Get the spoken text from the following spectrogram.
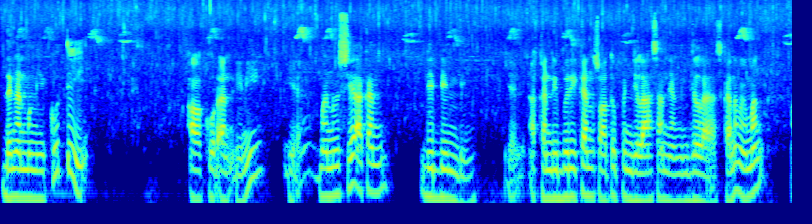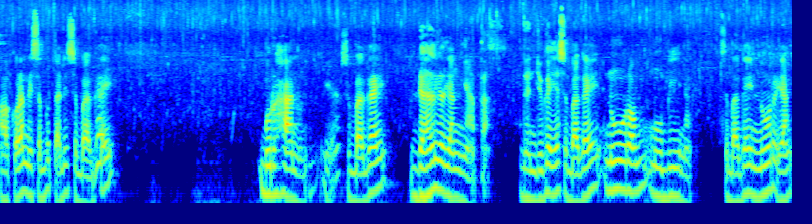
dengan mengikuti Al-Quran ini, ya manusia akan dibimbing, ya, akan diberikan suatu penjelasan yang jelas, karena memang Al-Quran disebut tadi sebagai burhan ya sebagai dalil yang nyata dan juga ya sebagai nurom mubina sebagai nur yang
